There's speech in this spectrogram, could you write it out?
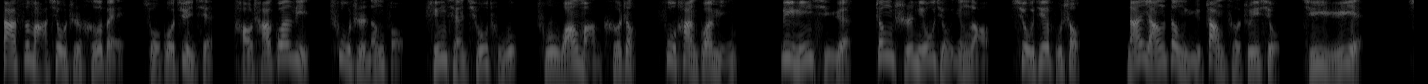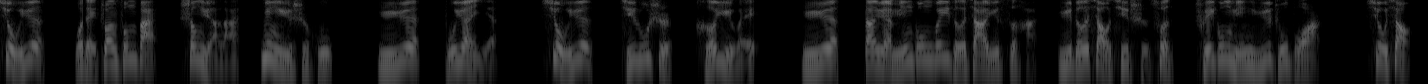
大司马秀至河北，所过郡县，考察官吏，处置能否，平遣囚徒，除王莽苛政，复汉官名，利民喜悦。争持牛酒迎劳，秀皆不受。南阳邓禹帐策追秀，及于夜。秀曰：“我得专封拜，生远来，命欲是乎？”禹曰：“不愿也。”秀曰：“即如是，何欲为？”禹曰：“但愿明公威德加于四海，禹得效其尺寸，垂功名于竹帛耳。”秀笑，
